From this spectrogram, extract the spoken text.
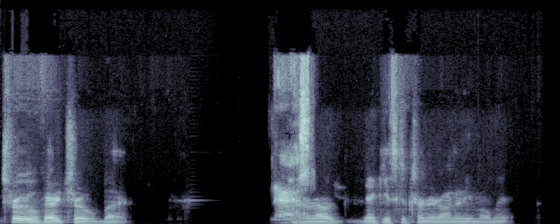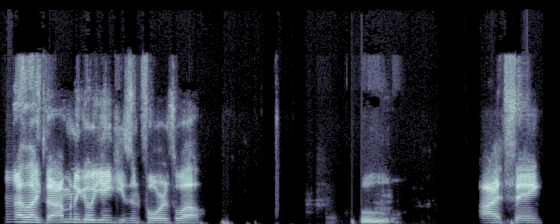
true, very true, but I don't know. Yankees can turn it on any moment. I like that. I'm gonna go Yankees in four as well. Ooh. I think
